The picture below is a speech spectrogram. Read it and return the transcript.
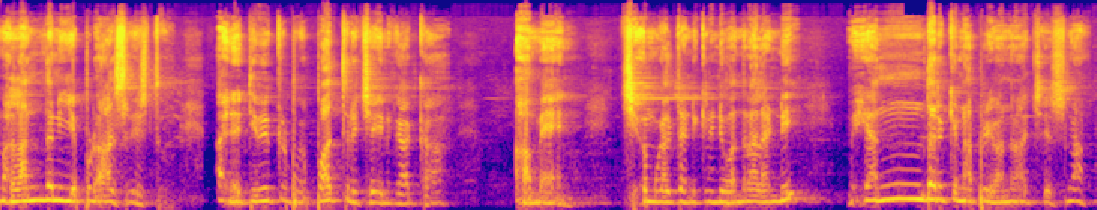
మనందరినీ ఎప్పుడు ఆశ్రయిస్తూ ఆయన దివ్యకృపకు పాత్ర చేయను గాక. ఆమెన్. శివముగల తండ్రికి నుండి వందనాలండి. మీ అందరికీ నా ప్రియ వందనాలు చేస్తున్నాను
